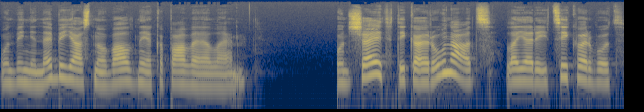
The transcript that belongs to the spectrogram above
un viņa nebijās no valdnieka pavēlēm. Un šeit tika runāts, lai arī cik varbūt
